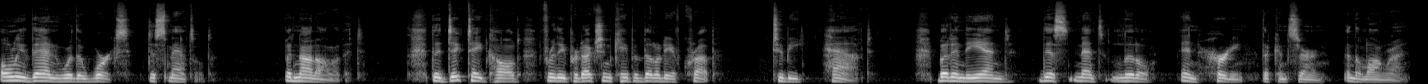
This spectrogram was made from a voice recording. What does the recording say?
Only then were the works dismantled, but not all of it. The dictate called for the production capability of Krupp to be halved, but in the end, this meant little in hurting the concern in the long run.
